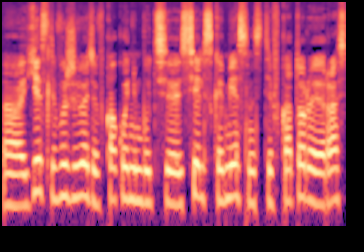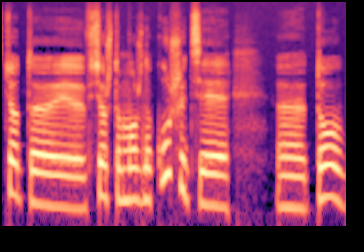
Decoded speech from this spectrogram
Э, если вы живете в какой-нибудь э, сельской местности, в которой растет все, что можно кушать, то,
